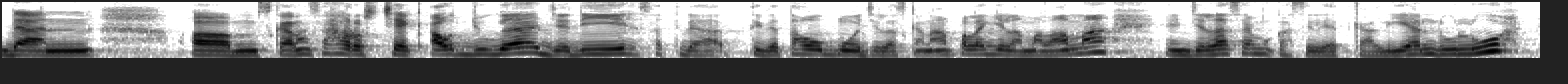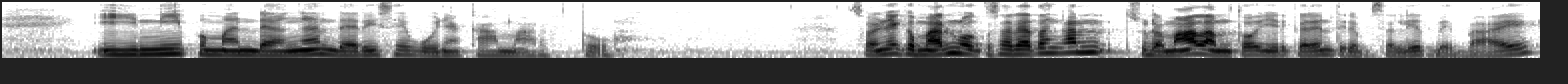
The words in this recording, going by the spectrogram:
Dan um, sekarang saya harus check out juga. Jadi saya tidak tidak tahu mau jelaskan apa lagi. Lama-lama yang jelas saya mau kasih lihat kalian dulu ini pemandangan dari saya punya kamar tuh. Soalnya kemarin waktu saya datang kan sudah malam tuh, jadi kalian tidak bisa lihat bye-bye.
